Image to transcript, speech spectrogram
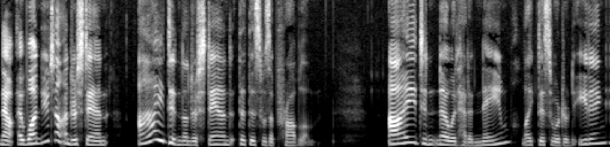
Now, I want you to understand I didn't understand that this was a problem. I didn't know it had a name, like disordered eating.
